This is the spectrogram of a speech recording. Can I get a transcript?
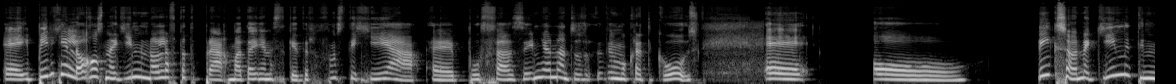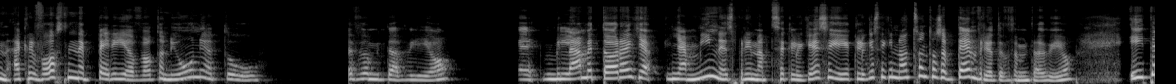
ε, υπήρχε λόγος να γίνουν όλα αυτά τα πράγματα για να συγκεντρωθούν στοιχεία ε, που θα ζήμιωναν τους δημοκρατικούς. Ε, ο Νίξον εκείνη την, ακριβώς την περίοδο, τον Ιούνιο του 1972, ε, μιλάμε τώρα για, για μήνες πριν από τις εκλογές. Οι εκλογές θα γινόντουσαν το Σεπτέμβριο του 1972. Είτε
